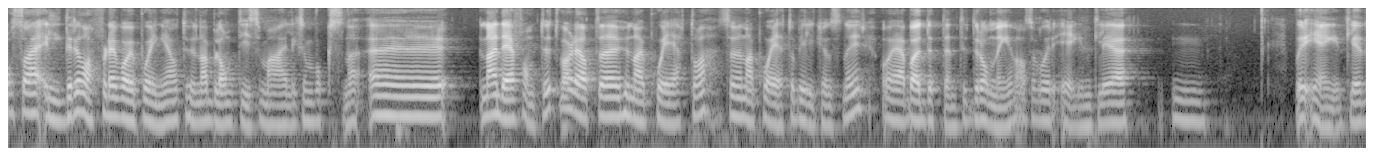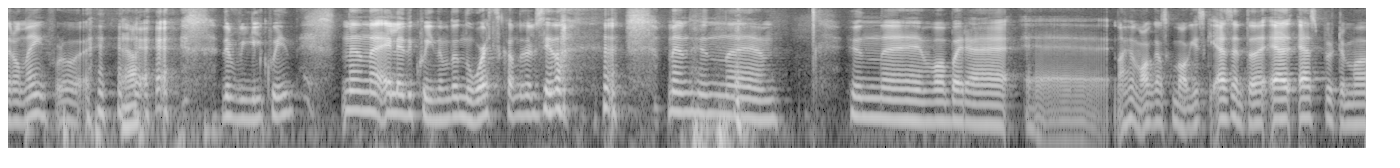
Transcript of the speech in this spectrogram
også er eldre, da, for det var jo poenget. At hun er blant de som er liksom voksne. Uh, nei, det jeg fant ut, var det at eh, hun er jo poet òg. Så hun er poet og billedkunstner. Og jeg bare døpte henne til dronningen, altså vår egentlige mm, Vår egentlige dronning. For Ja. the real queen. Men, eller the queen of the north, kan du vel si, da. Men hun hun eh, var bare eh, Nei, hun var ganske magisk. Jeg, sendte, jeg, jeg spurte om å,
